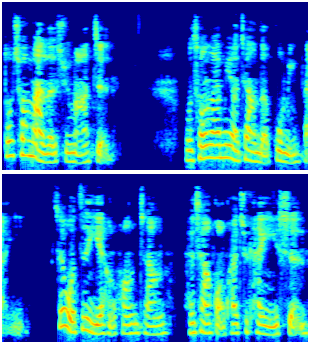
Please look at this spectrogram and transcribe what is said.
都充满了荨麻疹。我从来没有这样的过敏反应，所以我自己也很慌张，很想赶快去看医生。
